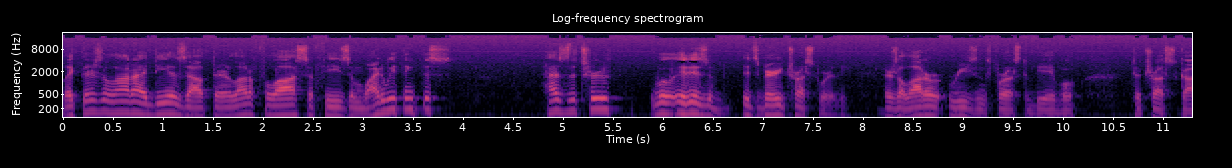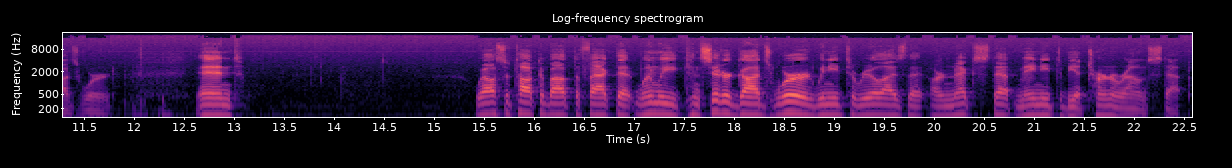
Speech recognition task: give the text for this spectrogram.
Like, there's a lot of ideas out there, a lot of philosophies, and why do we think this has the truth? Well, it is. A, it's very trustworthy. There's a lot of reasons for us to be able to trust God's word, and we also talked about the fact that when we consider God's word, we need to realize that our next step may need to be a turnaround step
